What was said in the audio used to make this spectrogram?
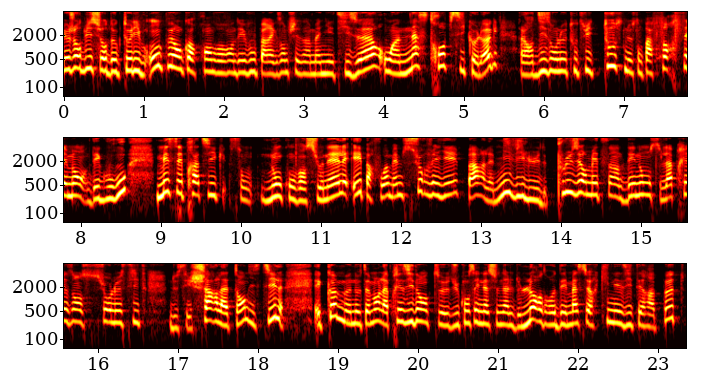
Mais aujourd'hui sur Doctolib, on peut encore prendre rendez-vous par exemple chez un magnétiseur ou un astropsychologue. Alors disons-le tout de suite, tous ne sont pas forcément des gourous, mais ces pratiques sont non conventionnelles et parfois même surveillées par la Mivilude. Plusieurs médecins dénoncent la présence sur le site de ces charlatans, disent-ils, comme notamment la présidente du Conseil national de l'Ordre des masseurs kinésithérapeutes,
